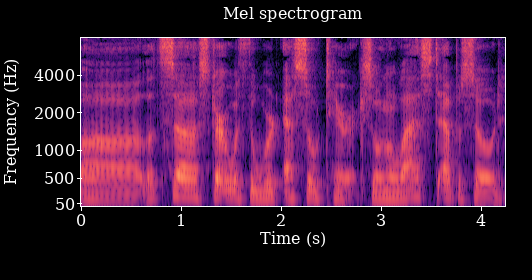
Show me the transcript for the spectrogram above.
uh, let's uh, start with the word esoteric. So in the last episode,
